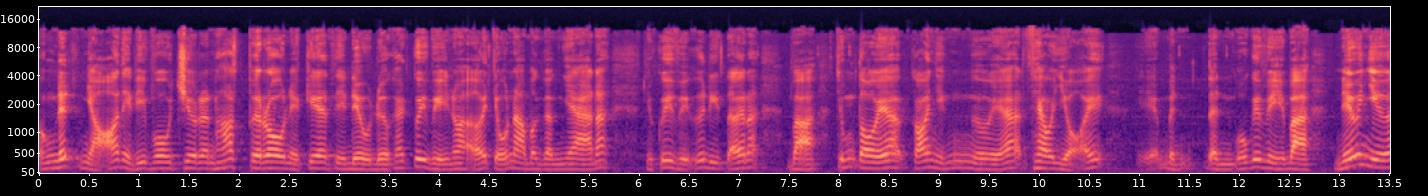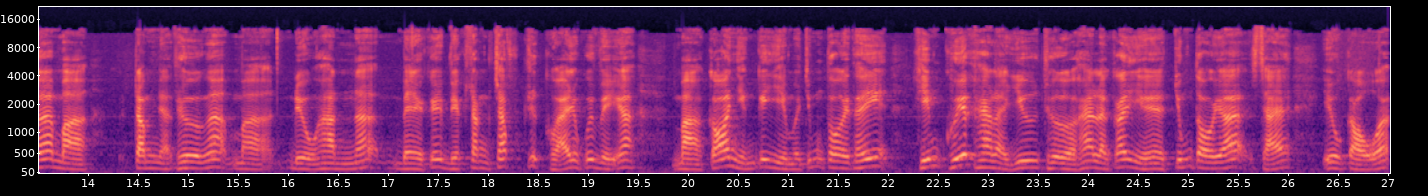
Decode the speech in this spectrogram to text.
con nít nhỏ thì đi vô Children Hospital này kia thì đều được hết. Quý vị nó ở chỗ nào mà gần nhà đó thì quý vị cứ đi tới đó. Và chúng tôi á, có những người á, theo dõi à, bệnh tình của quý vị. Và nếu như á, mà trong nhà thương á, mà điều hành á, về cái việc chăm sóc sức khỏe cho quý vị á, mà có những cái gì mà chúng tôi thấy khiếm khuyết hay là dư thừa hay là có gì chúng tôi á, sẽ yêu cầu á,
